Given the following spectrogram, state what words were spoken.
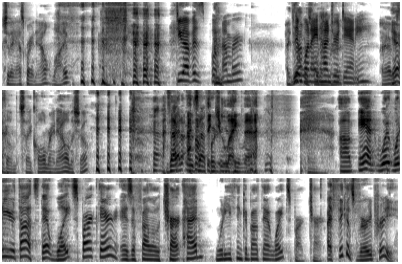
Should I ask right now, live? Do you have his phone number? I Is do it have his one phone eight hundred number. Danny? I have Yeah. his phone. Should I call him right now on the show? Is that- is that pushing it too that? um, and what what are your thoughts? That Whitespark there, as a fellow chart head, what do you think about that Whitespark chart? I think it's very pretty.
